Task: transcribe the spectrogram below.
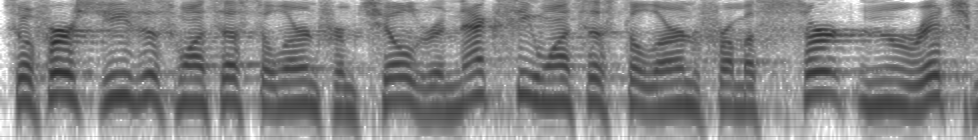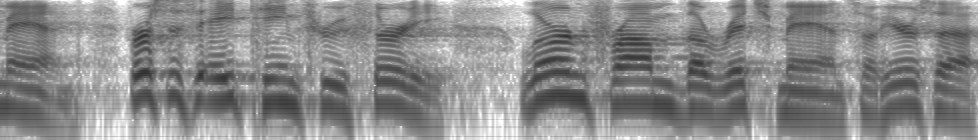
So, first, Jesus wants us to learn from children. Next, he wants us to learn from a certain rich man. Verses 18 through 30. Learn from the rich man. So, here's a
